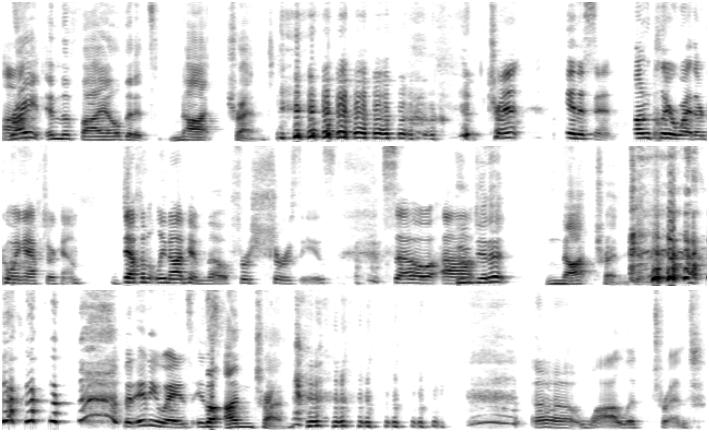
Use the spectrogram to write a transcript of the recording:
Um, Write in the file that it's not Trent. Trent, innocent. Unclear why they're going after him. Definitely not him, though, for sure sees. So, uh, Who did it? Not Trent did it. but anyways, is the untrent. uh, Wala Trent.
